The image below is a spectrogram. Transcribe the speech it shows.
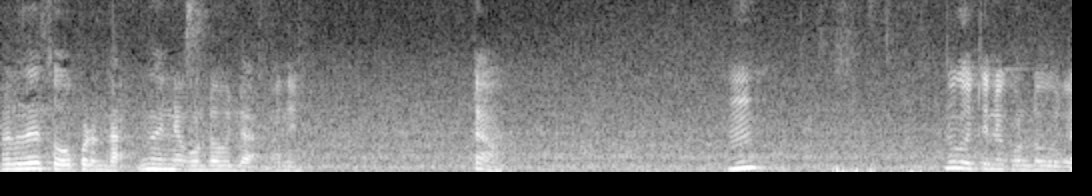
വെറുതെ സോപ്പിടണ്ട. ഇന്ന് നിന്നെ കൊണ്ടുപോവില്ല മോനെ. കേട്ടോ? ഇന്ന് കൊച്ചിനെ കൊണ്ടുപോവില്ല.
